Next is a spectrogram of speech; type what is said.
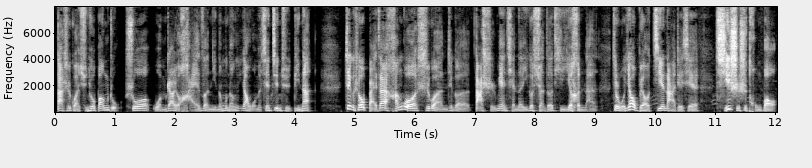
大使馆寻求帮助，说我们这儿有孩子，你能不能让我们先进去避难？这个时候摆在韩国使馆这个大使面前的一个选择题也很难，就是我要不要接纳这些其实是同胞？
